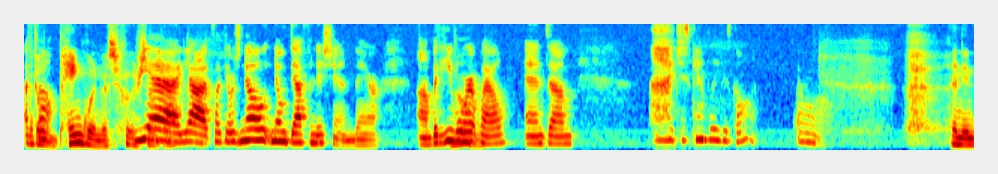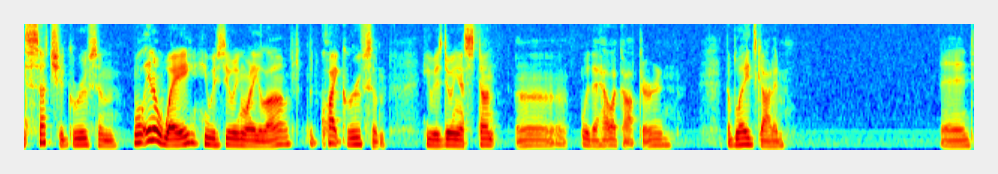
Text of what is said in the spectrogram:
a like a little penguin or, or something. Yeah, yeah. It's like there was no no definition there, um, but he wore it well, and um, I just can't believe he's gone. Oh, and in such a gruesome well in a way he was doing what he loved but quite gruesome. He was doing a stunt uh, with a helicopter and the blades got him. And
